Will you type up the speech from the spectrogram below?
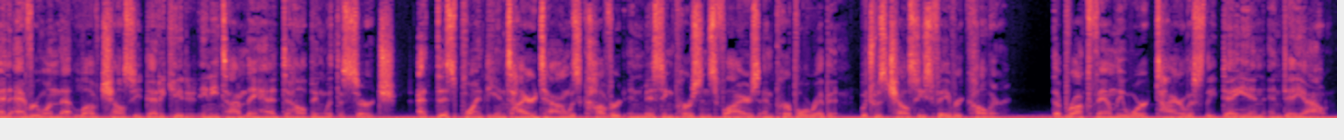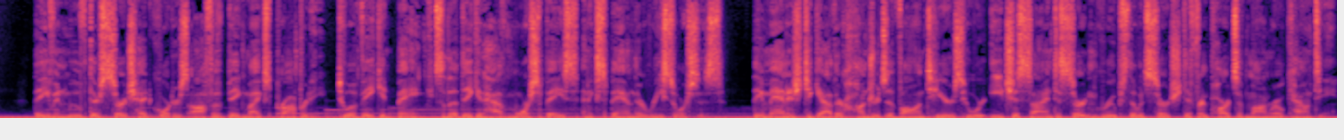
And everyone that loved Chelsea dedicated any time they had to helping with the search. At this point, the entire town was covered in missing persons flyers and purple ribbon, which was Chelsea's favorite color. The Bruck family worked tirelessly day in and day out, they even moved their search headquarters off of Big Mike's property to a vacant bank so that they could have more space and expand their resources. They managed to gather hundreds of volunteers who were each assigned to certain groups that would search different parts of Monroe County.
